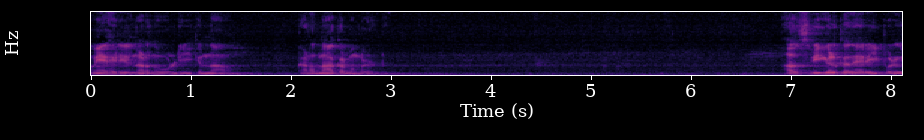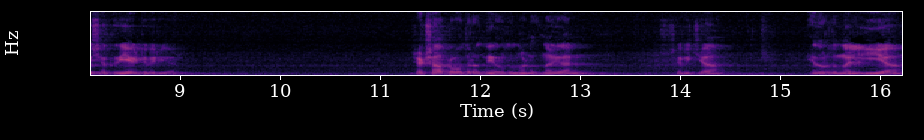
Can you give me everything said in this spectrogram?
മേഖലയിൽ നടന്നുകൊണ്ടിരിക്കുന്ന കടന്നാക്രമങ്ങളുണ്ട്. അത് സ്ത്രീകൾക്ക് നേരെ ഇപ്പോഴും ശക്തിയായിട്ട് വരികയാണ്. രക്ഷാപ്രവർത്തനം നേതൃത്വം നൽ- നൽകാൻ ശ്രമിച്ച നേതൃത്വം നൽകിയ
